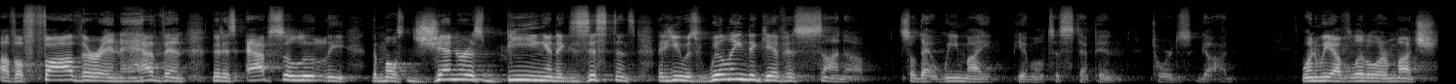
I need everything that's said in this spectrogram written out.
of a Father in heaven that is absolutely the most generous being in existence, that he was willing to give his son up so that we might be able to step in towards God. When we have little or much,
